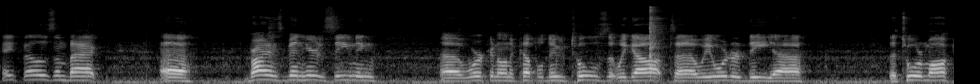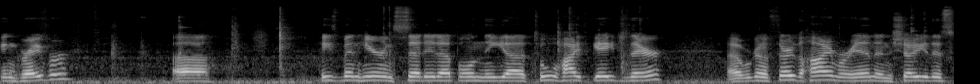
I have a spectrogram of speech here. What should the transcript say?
Hey fellas, I'm back. Uh, Brian's been here this evening uh, working on a couple new tools that we got. Uh, we ordered the uh, the Tormach engraver. Uh, he's been here and set it up on the uh, tool height gauge there. We're going to throw the Haimer in and show you this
